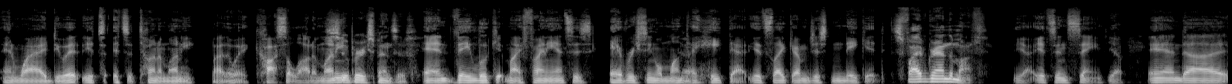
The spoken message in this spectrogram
and why I do it, it's it's a ton of money, by the way. It costs a lot of money. Super expensive. And they look at my finances every single month. Yeah. I hate that. It's like I'm just naked. It's five grand a month. Yeah, it's insane. Yeah. And uh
